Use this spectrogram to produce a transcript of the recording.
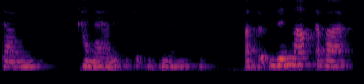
dann kann leider nicht so viel passieren, was, was Sinn macht, aber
